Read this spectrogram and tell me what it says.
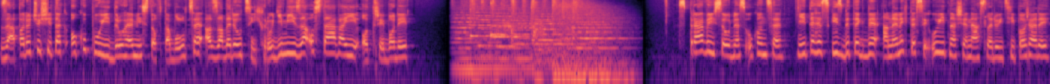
Západočeši tak okupují druhé místo v tabulce a za vedoucích Rudimí zaostávají o tři body. Zprávy jsou dnes u konce. Mějte hezký zbytek dne a nenechte si ujít naše následující pořady.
